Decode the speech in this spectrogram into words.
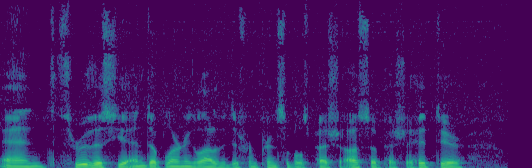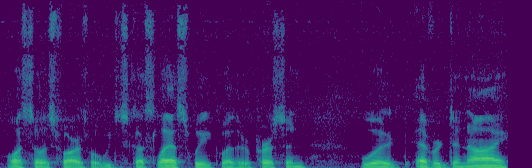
and through this you end up learning a lot of the different principles, pesha asa, pesha hitir, also as far as what we discussed last week, whether a person would ever deny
